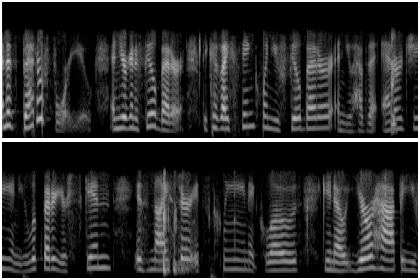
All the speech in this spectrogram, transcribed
and it's better for you and you're going to feel better because i think when you feel better and you have the energy and you look better your skin is nicer it's clean it glows you know you're happy you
